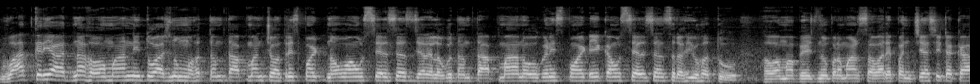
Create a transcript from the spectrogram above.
વાત કરીએ આજના હવામાનની, તો આજનું મહત્તમ તાપમાન ચોત્રીસ પોઈન્ટ નવ અંશ સેલ્સિયસ, જ્યારે લઘુત્તમ તાપમાન ઓગણીસ પોઈન્ટ એક અંશ સેલ્સિયસ રહ્યું હતું. હવામાં ભેજનું પ્રમાણ સવારે પંચ્યાસી ટકા,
